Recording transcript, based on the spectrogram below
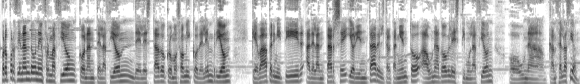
proporcionando una información con antelación del estado cromosómico del embrión que va a permitir adelantarse y orientar el tratamiento a una doble estimulación o una cancelación.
